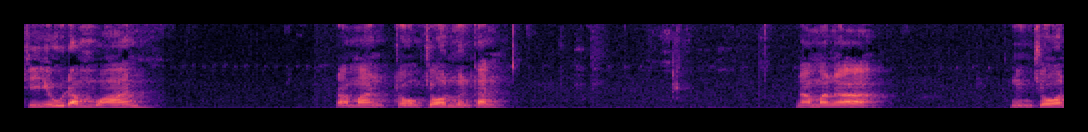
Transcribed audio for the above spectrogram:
ซีอิ๊วดำหวาน ประมาณสองช้อนเหมือนกัน น้ำมันงาหนึ่งช้อน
